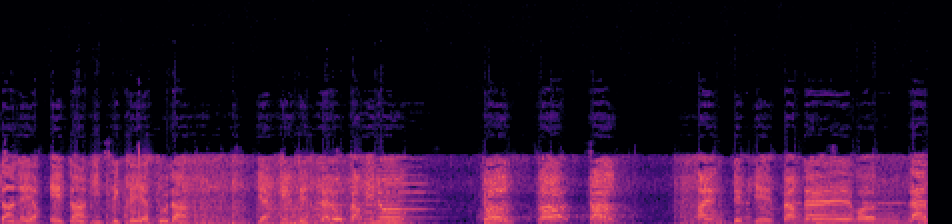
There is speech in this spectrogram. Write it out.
d'un air éteint, il s'écria soudain. Y a-t-il des salauds parmi nous? Tous, tous, tous. Traîne tes pieds par terre, la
